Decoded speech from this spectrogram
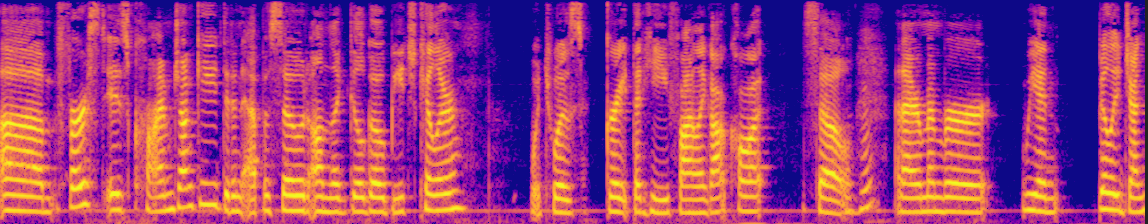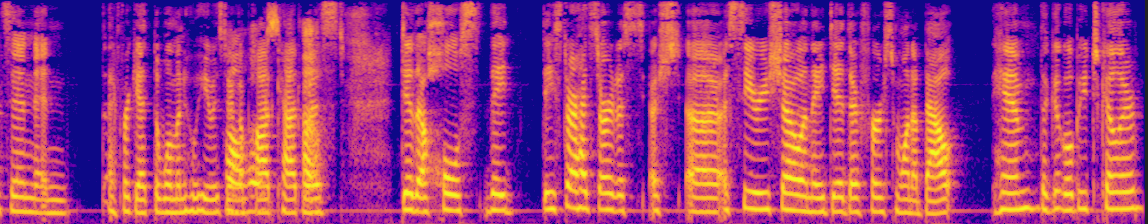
Um, first is Crime Junkie did an episode on the Gilgo Beach killer, which was great that he finally got caught. So, and I remember we had Billy Jensen and I forget the woman who he was doing a podcast oh. with did a whole they they start had started a a, uh, a series show and they did their first one about him the Gilgo Beach killer.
